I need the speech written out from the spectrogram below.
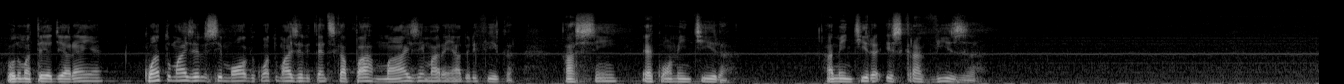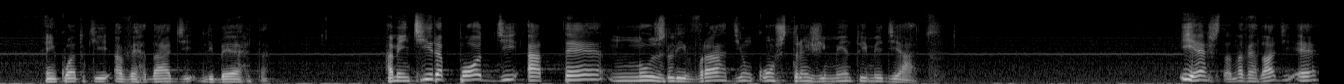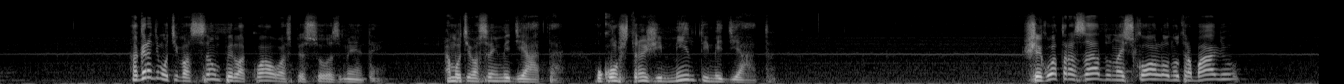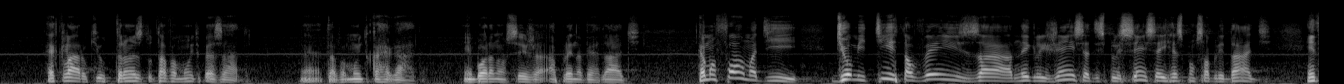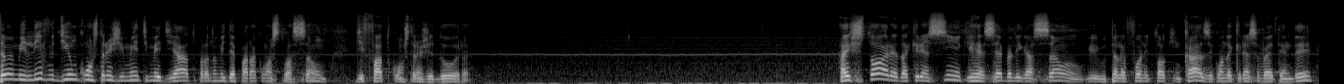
ou numa teia de aranha? Quanto mais ele se move, quanto mais ele tenta escapar, mais emaranhado ele fica. Assim é com a mentira. A mentira escraviza. enquanto que a verdade liberta. A mentira pode até nos livrar de um constrangimento imediato. E esta, na verdade, é a grande motivação pela qual as pessoas mentem. A motivação imediata, o constrangimento imediato. Chegou atrasado na escola ou no trabalho, é claro que o trânsito estava muito pesado né? estava muito carregado, embora não seja a plena verdade. É uma forma de, de omitir, talvez, a negligência, a displicência e irresponsabilidade. Então eu me livro de um constrangimento imediato para não me deparar com uma situação de fato constrangedora. A história da criancinha que recebe a ligação, o telefone toca em casa e quando a criança vai atender,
